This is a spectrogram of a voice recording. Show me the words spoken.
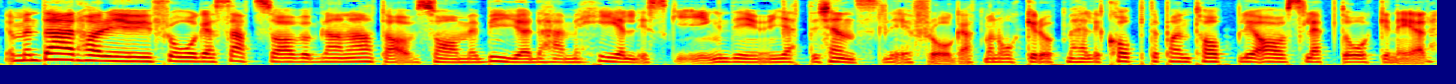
Ja men där har det ju ifrågasatts av bland annat av samebyar det här med heliskiing. Det är ju en jättekänslig fråga att man åker upp med helikopter på en topp, blir avsläppt och åker ner.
